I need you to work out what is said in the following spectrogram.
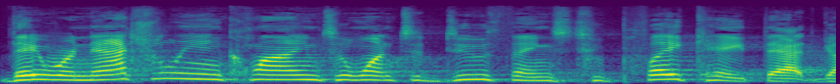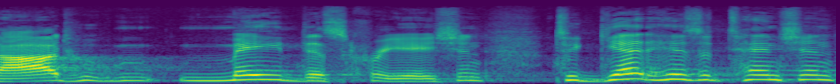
they were naturally inclined to want to do things to placate that God who made this creation, to get his attention,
